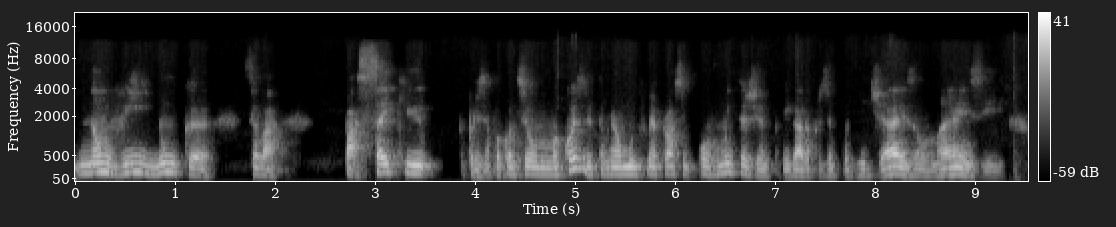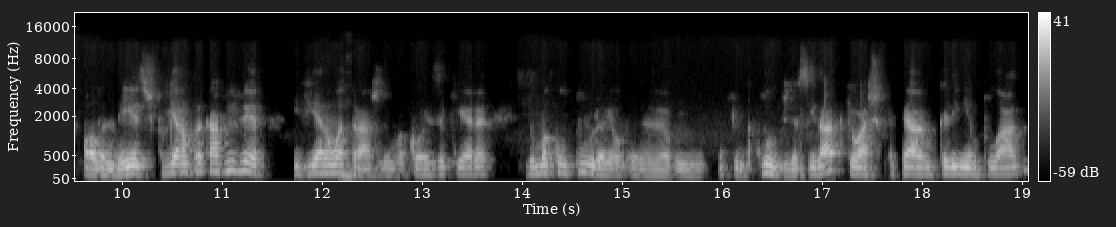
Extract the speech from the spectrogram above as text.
não vi nunca sei lá, pá, sei que, por exemplo, aconteceu uma coisa, e também é muito bem próximo, houve muita gente ligada, por exemplo, a DJs alemães e holandeses que vieram para cá viver e vieram atrás de uma coisa que era de uma cultura, eh, enfim, de clubes da cidade, que eu acho que até era um bocadinho empolado,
